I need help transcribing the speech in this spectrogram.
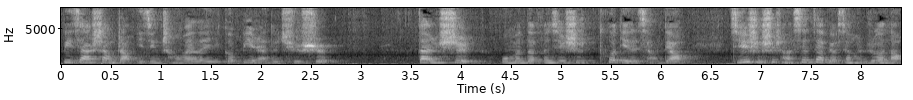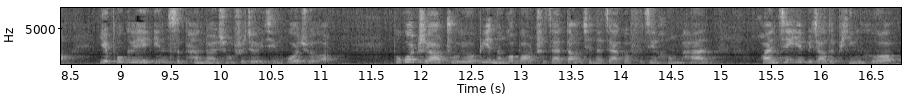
币价上涨已经成为了一个必然的趋势。但是，我们的分析师特地的强调，即使市场现在表现很热闹，也不可以因此判断熊市就已经过去了。不过，只要主流币能够保持在当前的价格附近横盘，环境也比较的平和，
